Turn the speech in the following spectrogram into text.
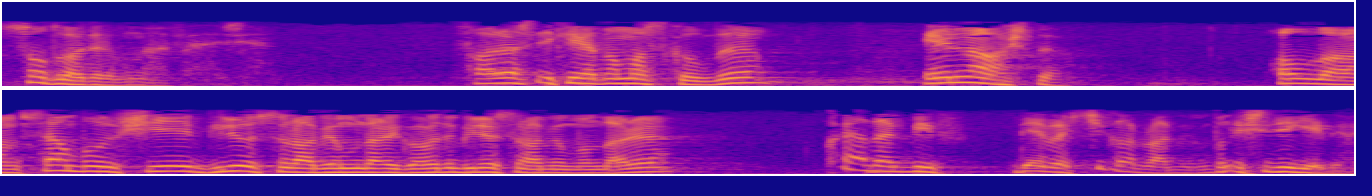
sonra dua eder bunlar efendice. Salih iki namaz kıldı. Elini açtı. Allah'ım sen bu şeyi biliyorsun Rabbim bunları gördün biliyorsun Rabbim bunları. Kayadan bir deve çıkar Rabbim. Bunun istediği gibi.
